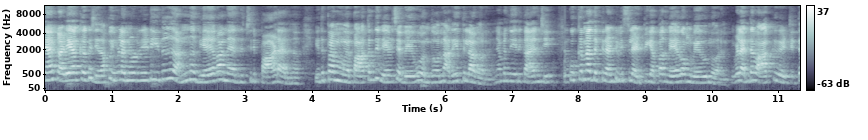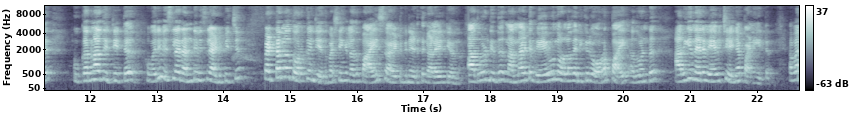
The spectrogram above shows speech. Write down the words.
ഞാൻ കളിയാക്കുകയൊക്കെ ചെയ്തു. അപ്പോൾ ഇവൾ എന്നോട് പറഞ്ഞിട്ട് ഇത് അന്ന് വേവാൻ നേരത്തെ ഇച്ചിരി പാടായിരുന്നു. ഇതിപ്പം പാത്രത്തിൽ വേവിച്ച വേവും എന്തോ എന്ന് അറിയത്തില്ല എന്ന് പറഞ്ഞു. ഞാൻ പറഞ്ഞു "നീ ഒരു കാര്യം ചെയ്യും. കുക്കറിനകത്ത് ഇട്ട് രണ്ട് വിസിൽ അടുപ്പിക്കുക അപ്പോൾ അത് വേഗം വേവും എന്ന് പറഞ്ഞു. ഇവൾ എന്റെ വാക്ക് കേട്ടിട്ട് കുക്കറിനകത്ത് ഇട്ടിട്ട് ഒരു വിസിൽ രണ്ട് വിസിൽ അടുപ്പിച്ച് പെട്ടെന്ന് തുറക്കുകയും ചെയ്തു. പക്ഷേങ്കിൽ അത് പായസമായിട്ട് പിന്നെ എടുത്ത് കളയേണ്ടി വന്നു. അതുകൊണ്ട് ഇത് നന്നായിട്ട് വേവ് എന്നുള്ളത് എനിക്കൊരു ഉറപ്പായി. അതുകൊണ്ട് അധികം നേരം വേവിച്ച് കഴിഞ്ഞാൽ പണി കിട്ടും അപ്പോൾ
